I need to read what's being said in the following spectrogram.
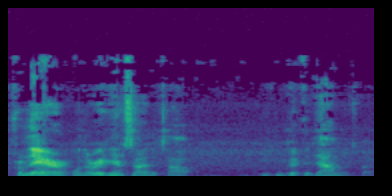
From there, on the right-hand side of the top, you can click the Downloads button.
